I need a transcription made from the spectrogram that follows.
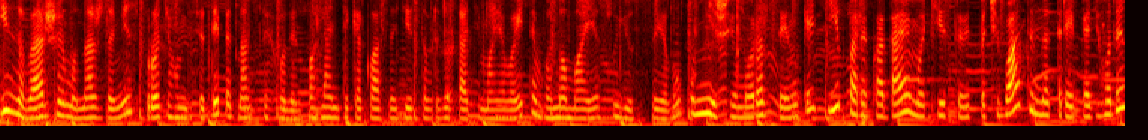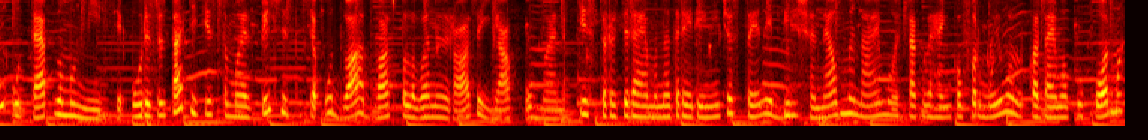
і завершуємо наш заміс протягом 10-15 хвилин. Погляньте, яке класне тісто в результаті має вийти, воно має свою силу. Умішуємо родзинки і перекладаємо тісто відпочивати на 3-5 годин у теплому місці. У результаті тісто має збільшитися у 2-2,5 рази, як у мене. Тісто розділяємо на три рівні частини, більше не обминаємо, ось так легенько формуємо, викладаємо по формах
